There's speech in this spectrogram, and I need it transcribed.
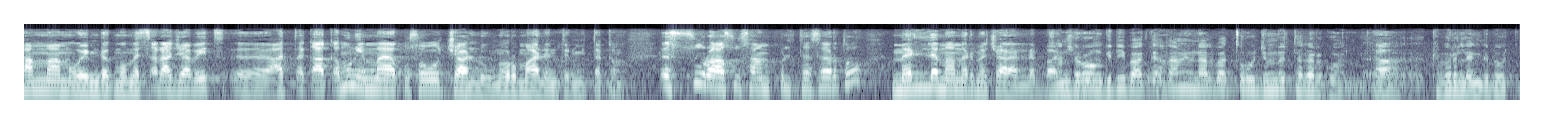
ሀማም ወይም ደግሞ መጸዳጃ ቤት አጠቃቀሙን የማያውቁ ሰዎች አሉ፣ normal እንትን የሚጠቀሙ እሱ ራሱ sample ተሰርቶ መለማመድ መቻል አለባቸው። ዘንድሮ እንግዲህ በአጋጣሚ ምናልባት ጥሩ ጅምር ተደርጓል። ክብር ለእንግዶች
